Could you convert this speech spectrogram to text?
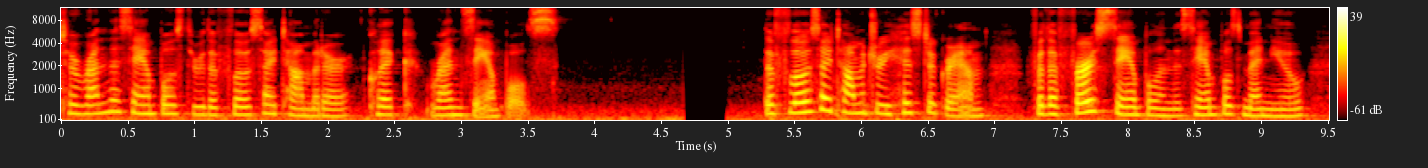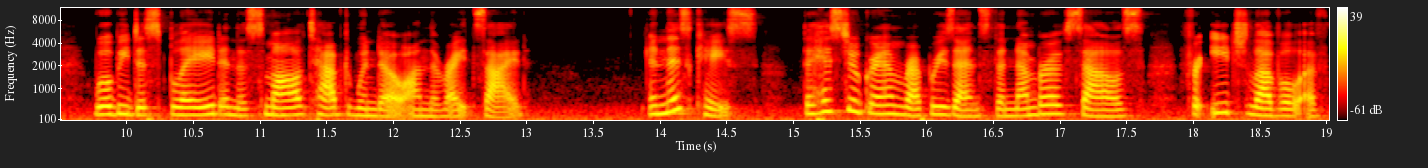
To run the samples through the flow cytometer, click Run Samples. The flow cytometry histogram for the first sample in the Samples menu will be displayed in the small tabbed window on the right side. In this case, the histogram represents the number of cells for each level of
